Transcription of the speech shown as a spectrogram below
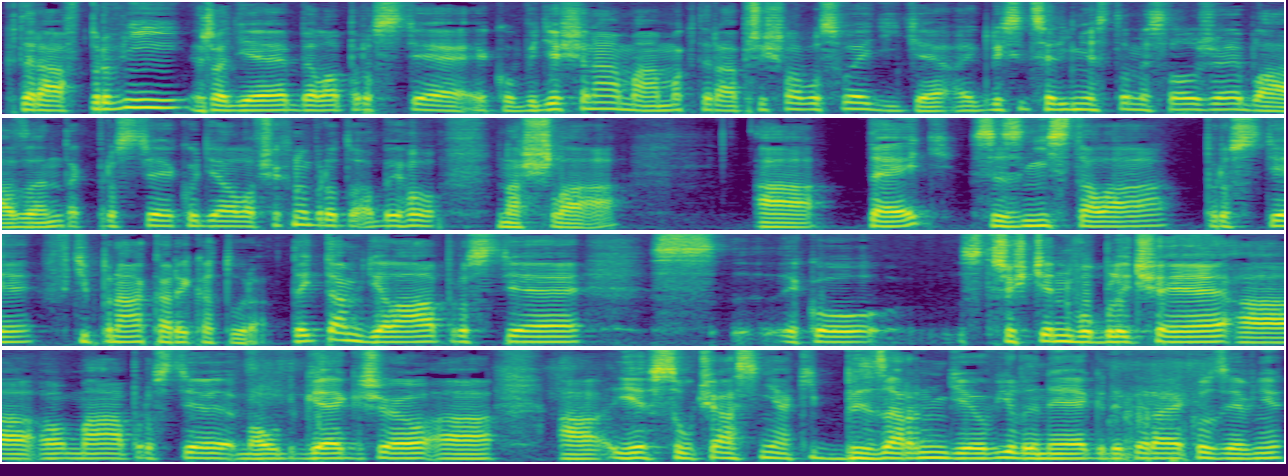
která v první řadě byla prostě jako vyděšená máma, která přišla o svoje dítě a i když si celý město myslelo, že je blázen, tak prostě jako dělala všechno pro to, aby ho našla a teď se z ní stala prostě vtipná karikatura. Teď tam dělá prostě s, jako střeštěn v obličeje a, a má prostě mouth gag, že jo, a, a je součástí nějaký bizarní dějový linie, kdy teda jako zjevně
